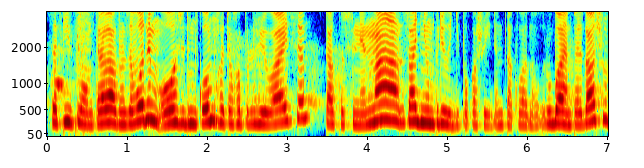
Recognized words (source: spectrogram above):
за пів кілометра. Ладно, заводимо, о, з димком, хай трохи прогрівається. Так, пацани, на задньому приводі поки що йдемо. Так, ладно, врубаємо передачу.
